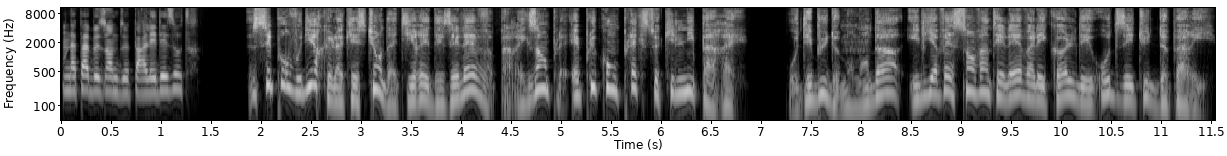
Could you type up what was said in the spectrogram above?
On n'a pas besoin de parler des autres. C'est pour vous dire que la question d'attirer des élèves, par exemple, est plus complexe qu'il n'y paraît. Au début de mon mandat, il y avait 120 élèves à l'école des hautes études de Paris,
